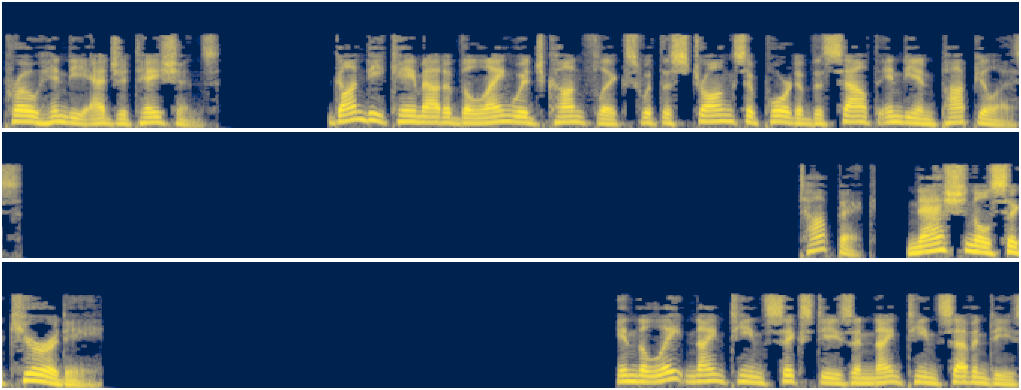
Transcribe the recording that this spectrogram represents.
pro-Hindi agitations. Gandhi came out of the language conflicts with the strong support of the South Indian populace. National security In the late 1960s and 1970s,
